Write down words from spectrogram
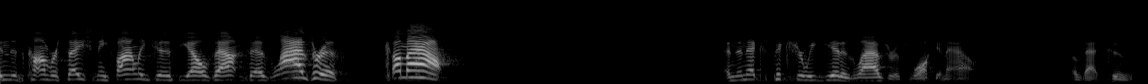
in this conversation, he finally just yells out and says, Lazarus, come out. And the next picture we get is Lazarus walking out of that tomb.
